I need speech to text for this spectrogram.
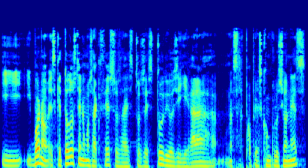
Y, bueno, es que todos tenemos acceso a estos estudios y llegar a nuestras propias conclusiones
